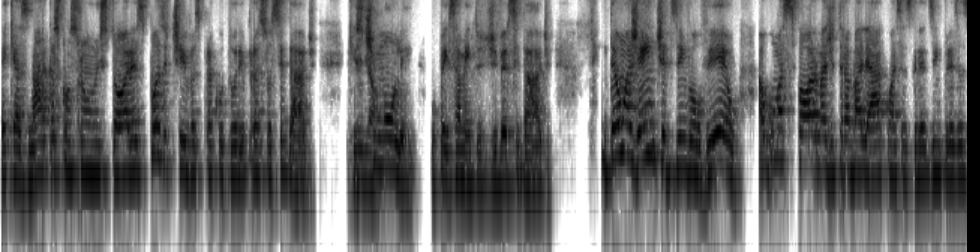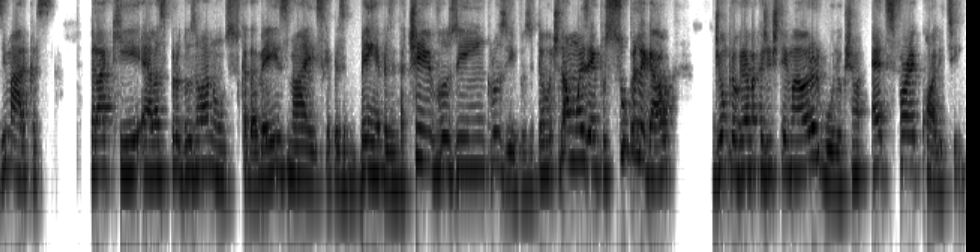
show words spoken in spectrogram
é que as marcas construam histórias positivas para a cultura e para a sociedade, que Legal. estimulem o pensamento de diversidade. Então, a gente desenvolveu algumas formas de trabalhar com essas grandes empresas e marcas para que elas produzam anúncios cada vez mais bem representativos e inclusivos. Então, eu vou te dar um exemplo super legal de um programa que a gente tem maior orgulho, que chama Ads for Equality.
